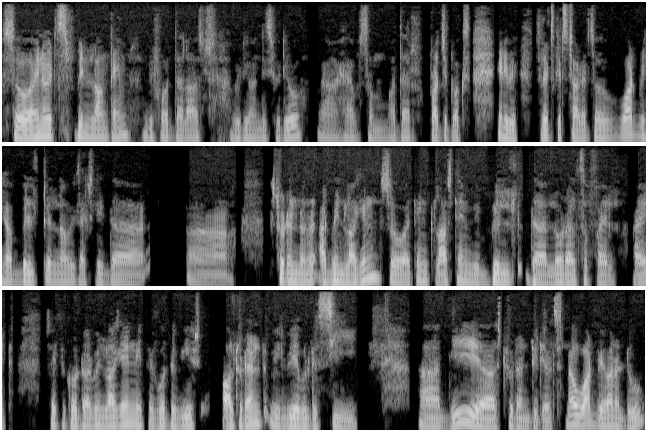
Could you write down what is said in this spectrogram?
So I know it's been a long time before the last video on this video. I have some other project works. Anyway, so let's get started. So what we have built till now is actually the uh, student admin login. So I think last time we built the load all subfile, right? So if you go to admin login, if you go to view all student, we'll be able to see uh, the uh, student details. Now what we want to do,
